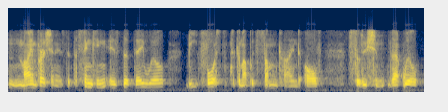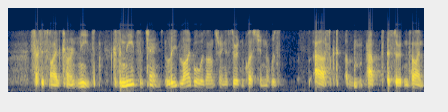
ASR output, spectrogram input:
my impression is that the thinking is that they will be forced to come up with some kind of solution that will satisfy the current needs. Because the needs have changed. LIBOR was answering a certain question that was asked certain time.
